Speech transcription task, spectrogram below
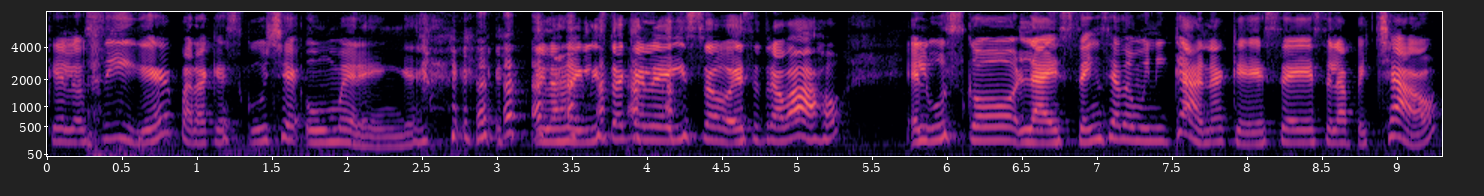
que lo sigue para que escuche un merengue. el arreglista que le hizo ese trabajo, él buscó la esencia dominicana, que ese es el apechao.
